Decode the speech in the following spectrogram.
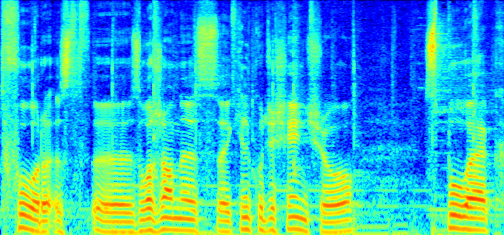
twór złożony z kilkudziesięciu spółek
